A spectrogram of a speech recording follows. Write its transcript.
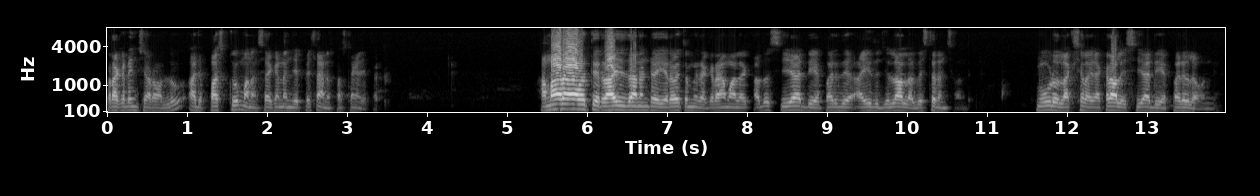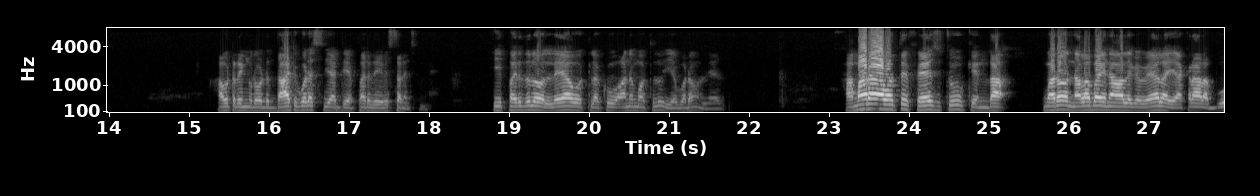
ప్రకటించారు వాళ్ళు. అది ఫస్ట్ మనం సెకండ్ అని చెప్పేసి ఆయన స్పష్టంగా చెప్పారు. అమరావతి రాజధాని అంటే ఇరవై తొమ్మిది గ్రామాలే కాదు సిఆర్డిఏ పరిధి ఐదు జిల్లాల్లో విస్తరించి ఉంది మూడు లక్షల ఎకరాలు సిఆర్డిఏ పరిధిలో ఉంది. ఔటర్ రింగ్ రోడ్డు దాటి కూడా సిఆర్డిఏ పరిధి విస్తరించింది. ఈ పరిధిలో లేఅవుట్లకు అనుమతులు ఇవ్వడం లేదు. అమరావతి ఫేజ్ టూ కింద మరో నలభై నాలుగు వేల ఎకరాల భూ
